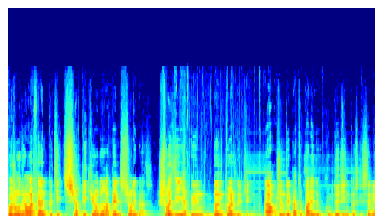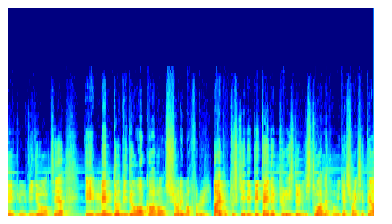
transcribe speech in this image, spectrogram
Aujourd'hui, on va faire une petite surpiqûre de rappel sur les bases. Choisir une bonne toile de jean. Alors, je ne vais pas te parler de coupe de jean parce que ça mérite une vidéo entière et même d'autres vidéos encore avant sur les morphologies. Pareil pour tout ce qui est des détails de puristes, de l'histoire, de la fabrication, etc.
